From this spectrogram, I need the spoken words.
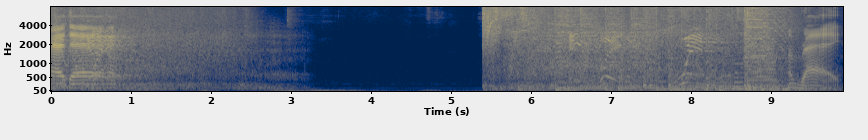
Headache. Eh? Alright.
